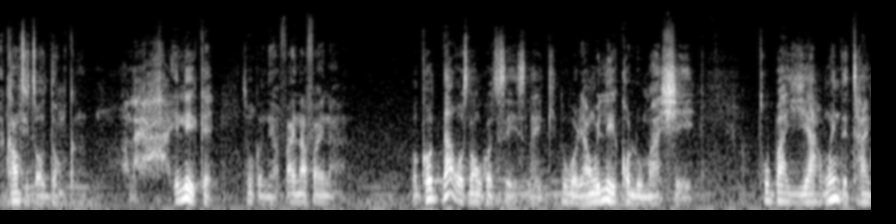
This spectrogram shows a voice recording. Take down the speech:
I count it all done I'm like ah so I'm going final final. But God that was not what God says. Like don't worry ló máa ṣe tó bá yá when the time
